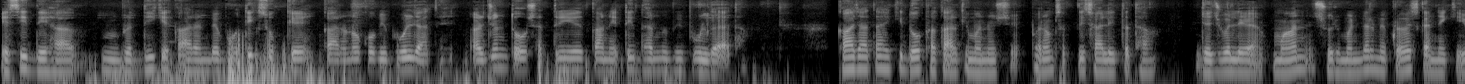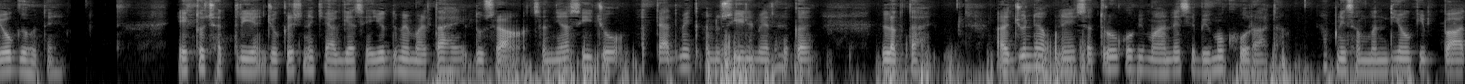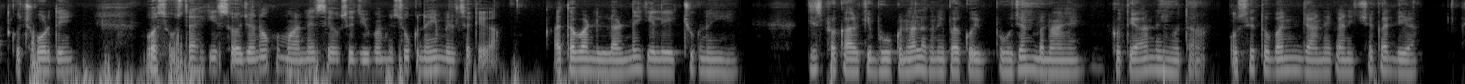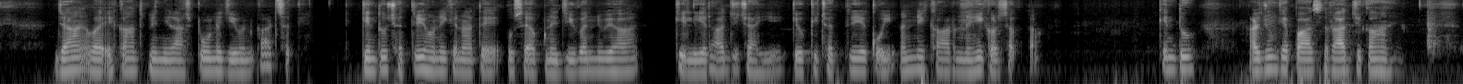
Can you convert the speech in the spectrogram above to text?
ऐसी देहा वृद्धि के कारण वे भौतिक सुख के कारणों को भी भूल जाते हैं। अर्जुन तो क्षत्रिय का नैतिक धर्म भी भूल गया था। कहा जाता है कि दो प्रकार के मनुष्य, परम शक्तिशाली तथा जज्वल्य मान सूर्यमंडल में प्रवेश करने के योग्य होते हैं। एक तो क्षत्रिय, जो कृष्ण की आज्ञा से युद्ध में मरता है। दूसरा सन्यासी, जो अत्याधुनिक अनुशील में रहकर लगता है। अर्जुन ने अपने शत्रुओं को भी मारने से विमुख हो रहा था। अपनी संबंधियों की बात को छोड़ दें, वह सोचता है कि स्वजनों को मारने से उसे जीवन में सुख नहीं मिल सकेगा, अतः वह लड़ने के लिए इच्छुक नहीं है। जिस प्रकार की भूख न लगने पर कोई भोजन बनाए को तैयार नहीं होता, उसे तो बन जाने का निश्चय कर लिया, जहाँ वह एकांत में निराशपूर्ण जीवन काट सके। किंतु क्षत्रिय होने के नाते उसे अपने जीवन विवाह के लिए राज्य चाहिए, क्योंकि क्षत्रिय कोई अन्य कार्य नहीं कर सकता। किंतु अर्जुन के पास राज्य कहाँ है?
